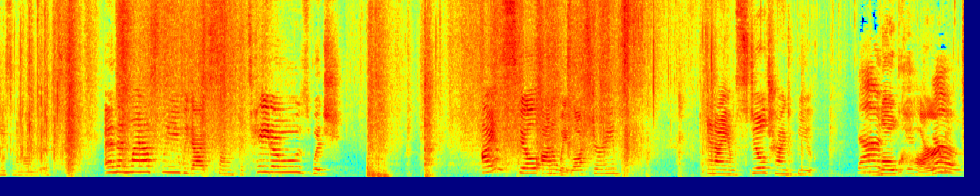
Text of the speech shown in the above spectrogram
decent amount of this. And then lastly, we got some potatoes, which I am still on a weight loss journey, and I am still trying to be low carb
